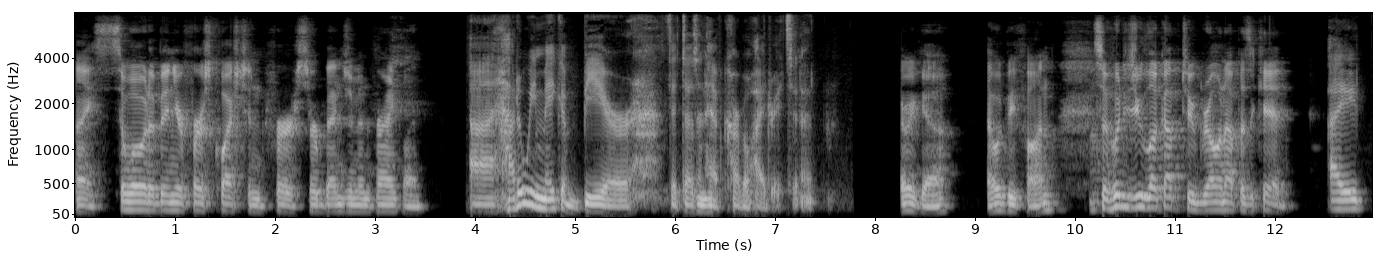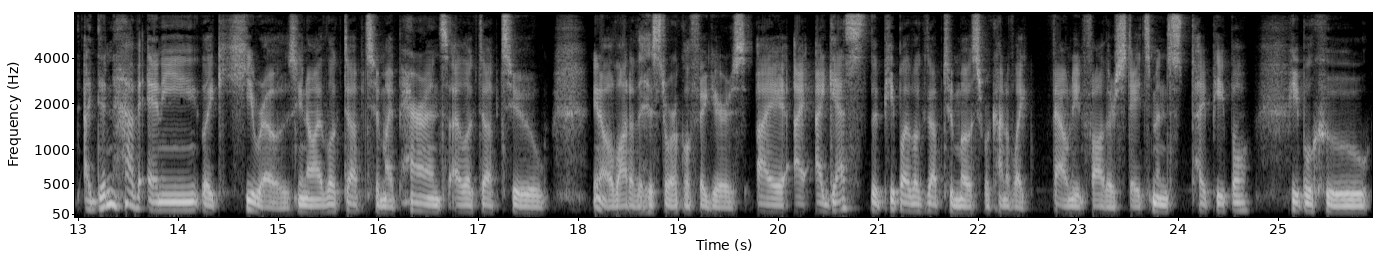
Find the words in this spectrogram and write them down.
Nice. So, what would have been your first question for Sir Benjamin Franklin? Uh, how do we make a beer that doesn't have carbohydrates in it? There we go. That would be fun. So, who did you look up to growing up as a kid? I I didn't have any like heroes. You know, I looked up to my parents. I looked up to, you know, a lot of the historical figures. I, I, I guess the people I looked up to most were kind of like founding father statesmen type people, people who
